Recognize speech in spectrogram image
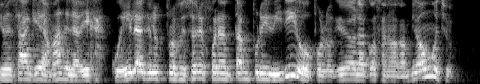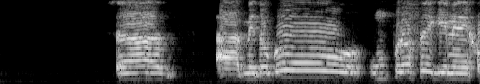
Yo pensaba que era más de la vieja escuela que los profesores fueran tan prohibitivos, por lo que veo la cosa no ha cambiado mucho. O sea, me tocó un profe que me dejó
